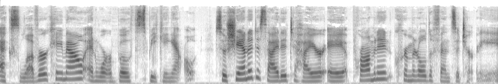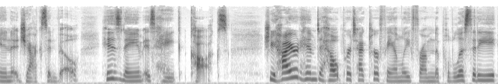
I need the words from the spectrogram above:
ex lover came out and were both speaking out. So Shanna decided to hire a prominent criminal defense attorney in Jacksonville. His name is Hank Cox. She hired him to help protect her family from the publicity,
